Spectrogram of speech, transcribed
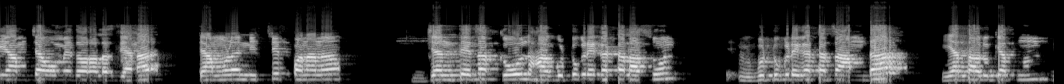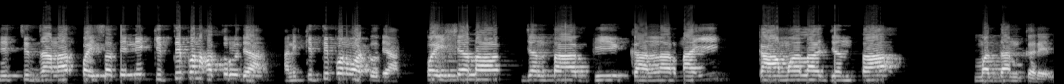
हे आमच्या उमेदवारालाच देणार. त्यामुळे निश्चितपणानं जनतेचा कौल हा गुटुकडे गटाला असून गुटुकडे गटाचा आमदार या तालुक्यातून निश्चित जाणार. पैसा त्यांनी किती पण हातरू द्या आणि किती पण वाटू द्या. पैशाला जनता भीक घालणार नाही. कामाला जनता मतदान करेल.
